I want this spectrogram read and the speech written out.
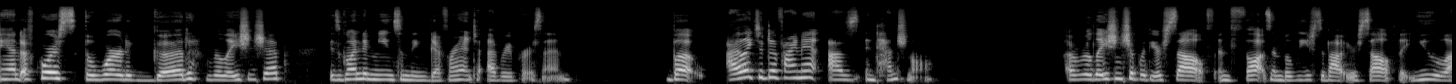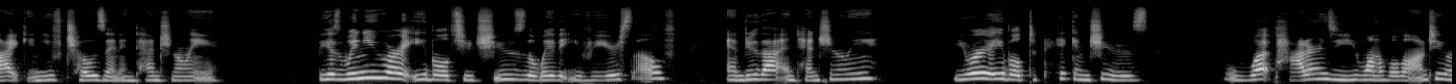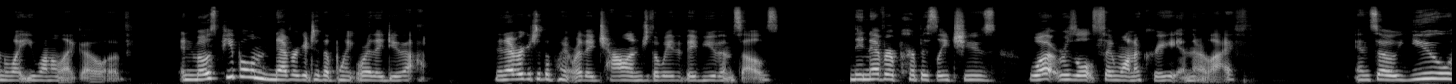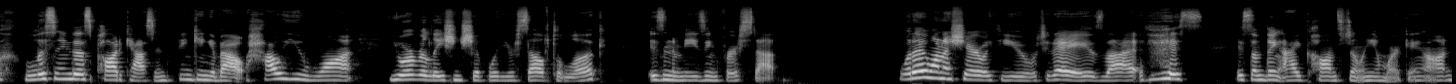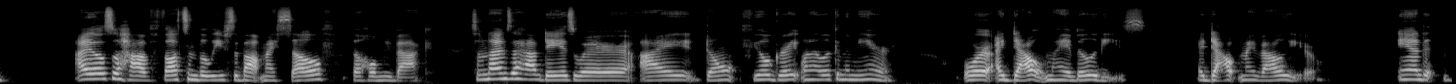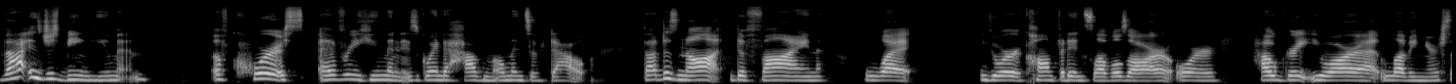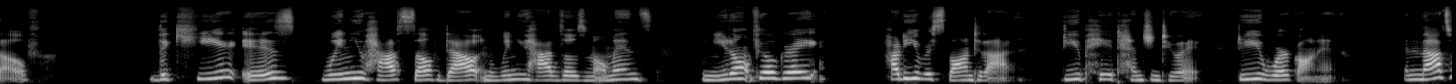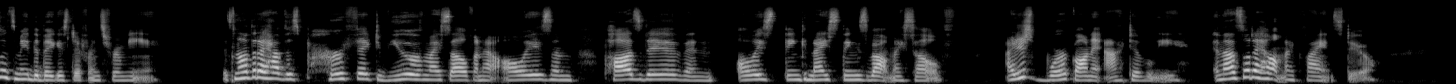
And of course, the word good relationship is going to mean something different to every person. But I like to define it as intentional. A relationship with yourself and thoughts and beliefs about yourself that you like and you've chosen intentionally. Because when you are able to choose the way that you view yourself, and do that intentionally, you're able to pick and choose what patterns you want to hold on to and what you want to let go of. And most people never get to the point where they do that. They never get to the point where they challenge the way that they view themselves. They never purposely choose what results they want to create in their life. And so, you listening to this podcast and thinking about how you want your relationship with yourself to look is an amazing first step. What I want to share with you today is that this is something I constantly am working on. I also have thoughts and beliefs about myself that hold me back. Sometimes I have days where I don't feel great when I look in the mirror, or I doubt my abilities. I doubt my value. And that is just being human. Of course, every human is going to have moments of doubt. That does not define what your confidence levels are or how great you are at loving yourself. The key is when you have self doubt and when you have those moments when you don't feel great, how do you respond to that? Do you pay attention to it? Do you work on it? And that's what's made the biggest difference for me. It's not that I have this perfect view of myself and I always am positive and always think nice things about myself. I just work on it actively. And that's what I help my clients do.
